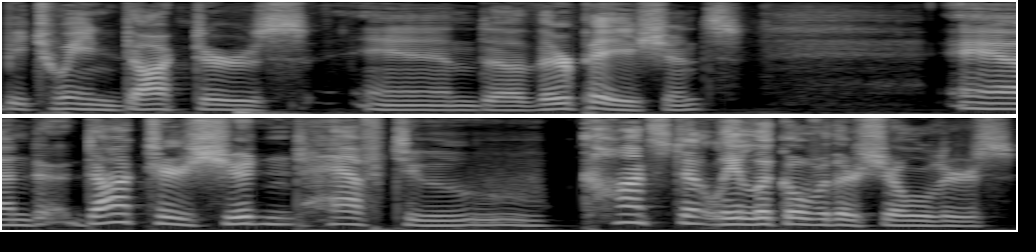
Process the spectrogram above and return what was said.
between doctors and uh, their patients and doctors shouldn't have to constantly look over their shoulders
